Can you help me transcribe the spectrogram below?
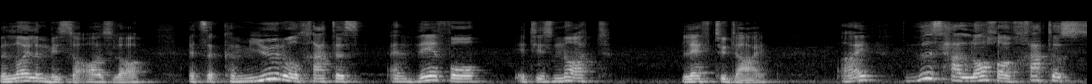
Veloilem Misa Ozla. It's a communal chattas, and therefore it is not left to die. I, this halach of chattas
